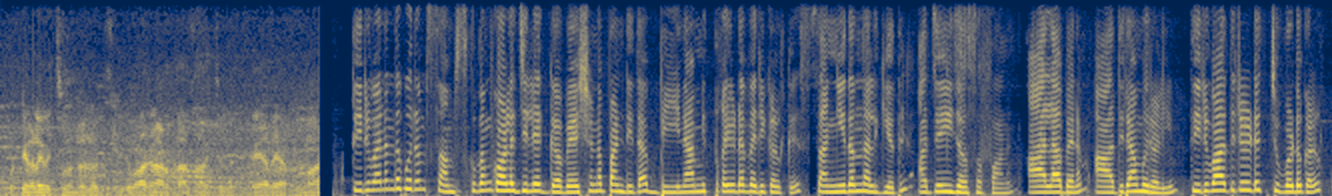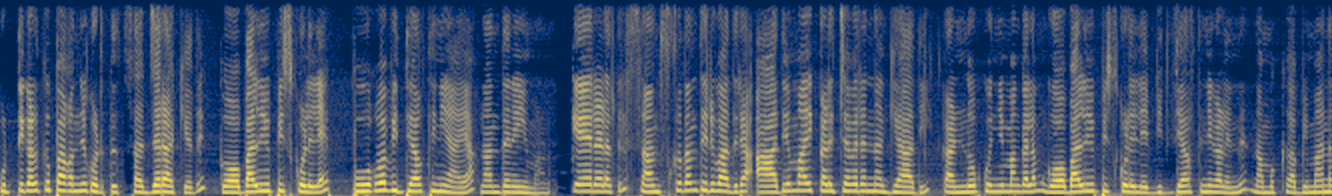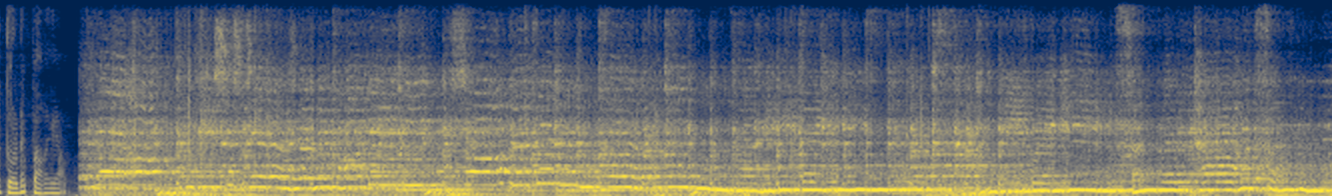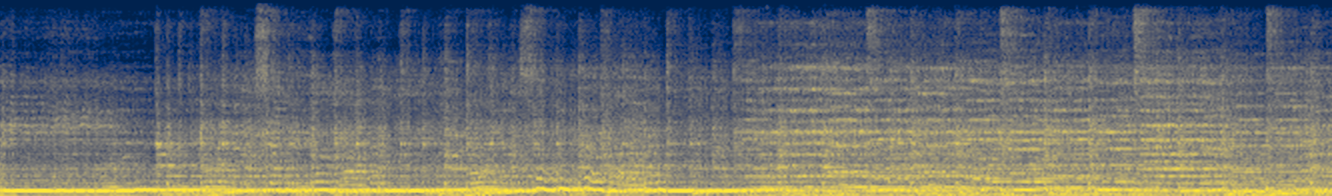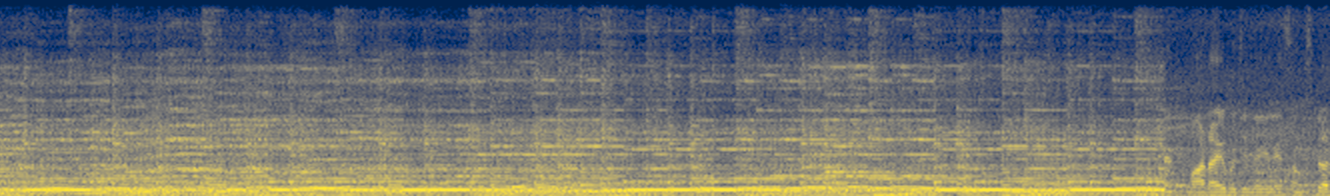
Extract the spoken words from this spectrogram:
കുട്ടികളെ വെച്ചുകൊണ്ടുള്ള ഒരു തിരുവാതിര നടത്താൻ സാധിച്ചത് ഏറെ അഭിമാനം തിരുവനന്തപുരം സംസ്കൃതം കോളേജിലെ ഗവേഷണ പണ്ഡിത ബീന മിത്രയുടെ വരികൾക്ക് സംഗീതം നൽകിയത് അജയ് ജോസഫാണ്. ആലാപനം ആതിര മുരളിയും തിരുവാതിരയുടെ ചുവടുകൾ കുട്ടികൾക്ക് പറഞ്ഞുകൊടുത്ത് സജ്ജരാക്കിയത് ഗോപാൽ യു പി സ്കൂളിലെ പൂർവ വിദ്യാർത്ഥിനിയായ നന്ദനയുമാണ്. കേരളത്തിൽ സംസ്കൃതം തിരുവാതിര ആദ്യമായി കളിച്ചവരെന്ന ഖ്യാതി കണ്ണൂർ കുഞ്ഞിമംഗലം ഗോപാൽ യു പി സ്കൂളിലെ വിദ്യാർത്ഥിനികളെന്ന് നമുക്ക് അഭിമാനത്തോടെ പറയാം.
